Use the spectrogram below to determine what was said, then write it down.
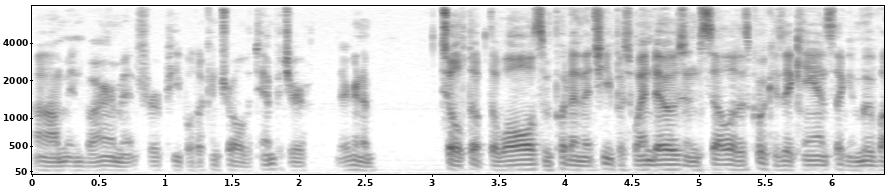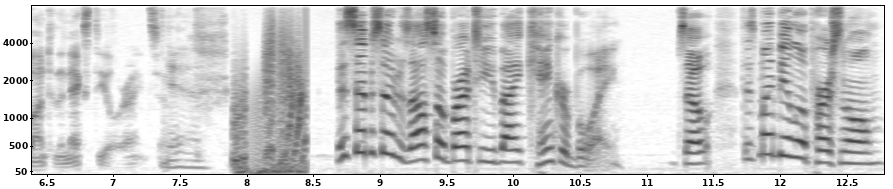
um, environment for people to control the temperature. They're going to tilt up the walls and put in the cheapest windows and sell it as quick as they can so they can move on to the next deal, right? So. Yeah. This episode is also brought to you by Boy. So this might be a little personal,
